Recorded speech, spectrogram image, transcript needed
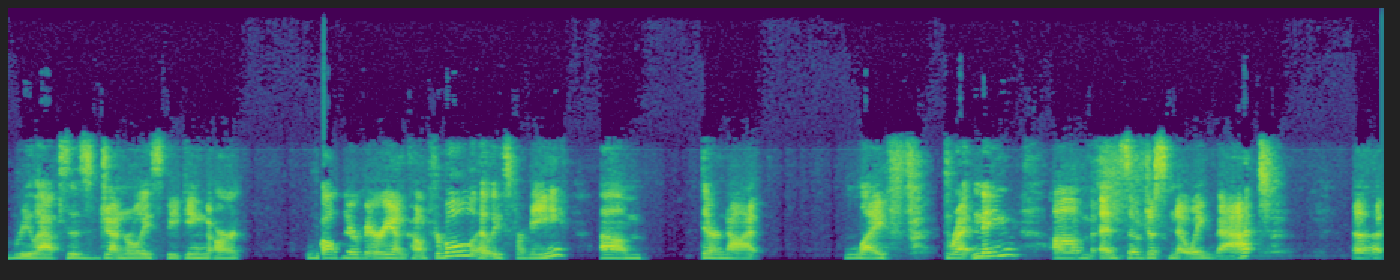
relapses, generally speaking, aren't, while they're very uncomfortable, at least for me, um, they're not life threatening. Um, and so just knowing that uh,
